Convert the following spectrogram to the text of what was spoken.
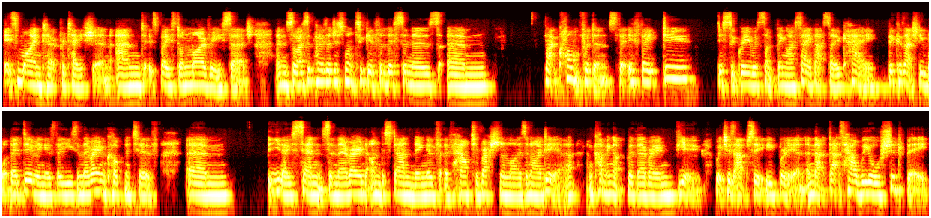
it's my interpretation and it's based on my research. And so I suppose I just want to give the listeners um, that confidence that if they do disagree with something I say, that's okay. Because actually, what they're doing is they're using their own cognitive, um, you know, sense and their own understanding of, of how to rationalize an idea and coming up with their own view, which is absolutely brilliant. And that that's how we all should be.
